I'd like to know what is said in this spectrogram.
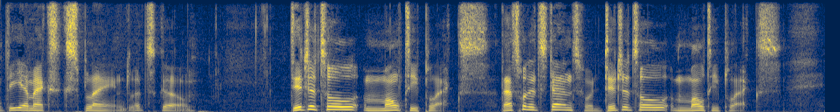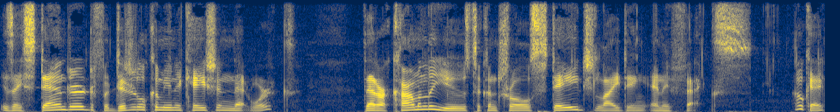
DMX explained. Let's go. Digital multiplex. That's what it stands for. Digital multiplex is a standard for digital communication networks that are commonly used to control stage lighting and effects. Okay,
